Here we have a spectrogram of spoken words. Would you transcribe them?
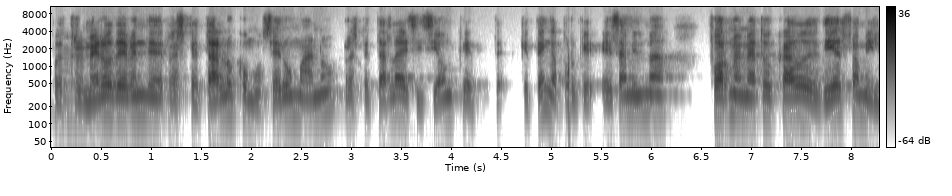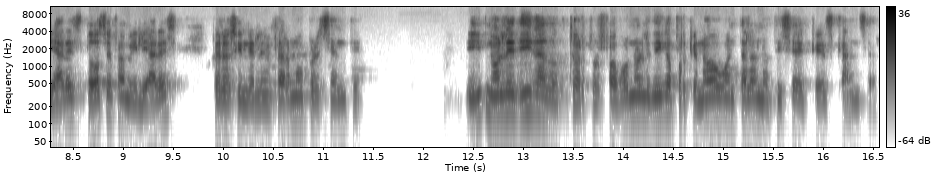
Pues primero deben de respetarlo como ser humano, respetar la decisión que, que tenga, porque esa misma forma me ha tocado de 10 familiares, 12 familiares, pero sin el enfermo presente. Y no le diga, doctor, por favor, no le diga porque no aguanta la noticia de que es cáncer.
